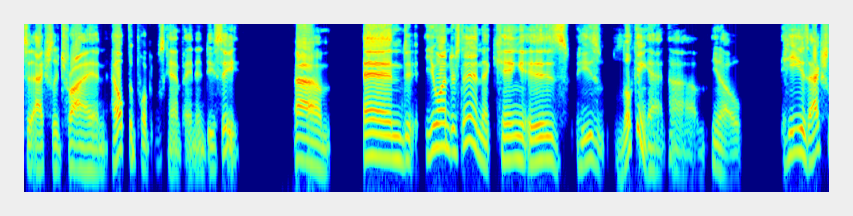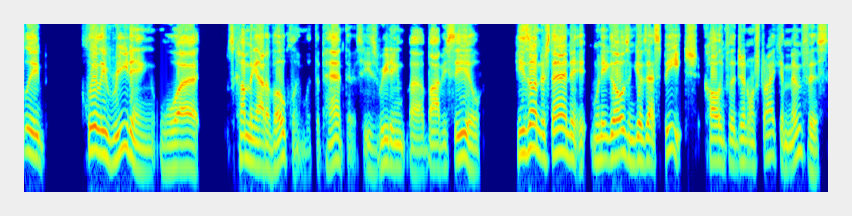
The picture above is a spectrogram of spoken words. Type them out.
to actually try and help the Poor People's Campaign in DC. Um, and you understand that King is, he's looking at, um, you know, he is actually clearly reading what's coming out of Oakland with the Panthers. He's reading uh, Bobby Seale. He's understanding it, when he goes and gives that speech calling for the general strike in Memphis.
